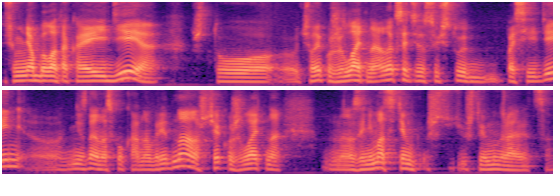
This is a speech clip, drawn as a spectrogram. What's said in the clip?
есть у меня была такая идея, что э, человеку желательно, она, кстати, существует по сей день, э, не знаю, насколько она вредна, но человеку желательно э, заниматься тем, что ему нравится.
